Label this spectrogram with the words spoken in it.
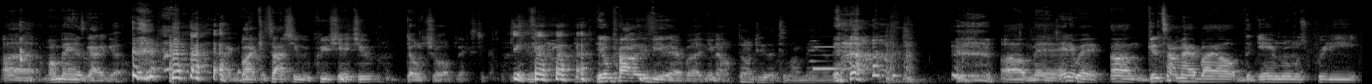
Uh, my man's got to go. Like Black Itachi, we appreciate you. Don't show up next year. He'll probably be there, but you know. Don't do that to my man. Oh man. Anyway, um, good time had by all. The game room was pretty.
